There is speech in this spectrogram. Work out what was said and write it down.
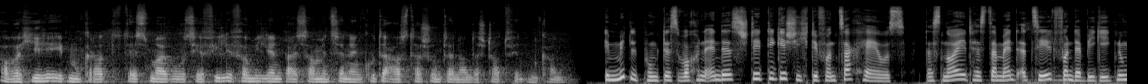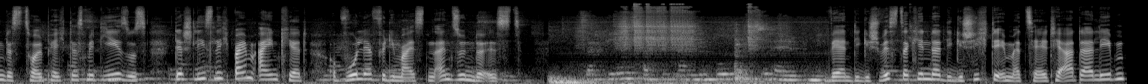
Aber hier eben gerade das Mal, wo sehr viele Familien beisammen sind, ein guter Austausch untereinander stattfinden kann. Im Mittelpunkt des Wochenendes steht die Geschichte von Zachäus. Das Neue Testament erzählt von der Begegnung des Zollpächters mit Jesus, der schließlich bei ihm einkehrt, obwohl er für die meisten ein Sünder ist. Während die Geschwisterkinder die Geschichte im Erzähltheater erleben,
